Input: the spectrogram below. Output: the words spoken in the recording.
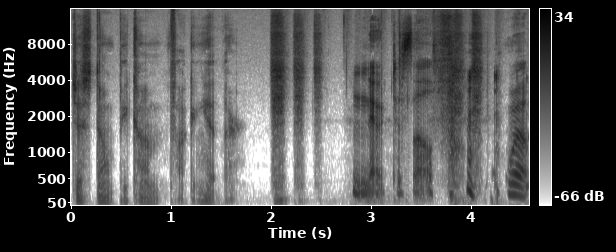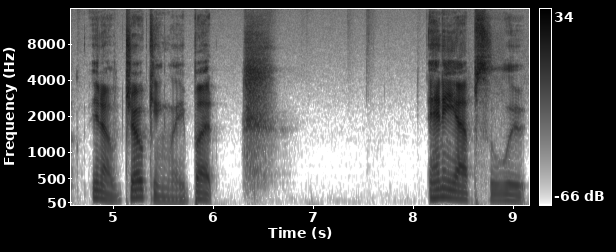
Just don't become fucking Hitler. Note to self. well, you know, jokingly, but any absolute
